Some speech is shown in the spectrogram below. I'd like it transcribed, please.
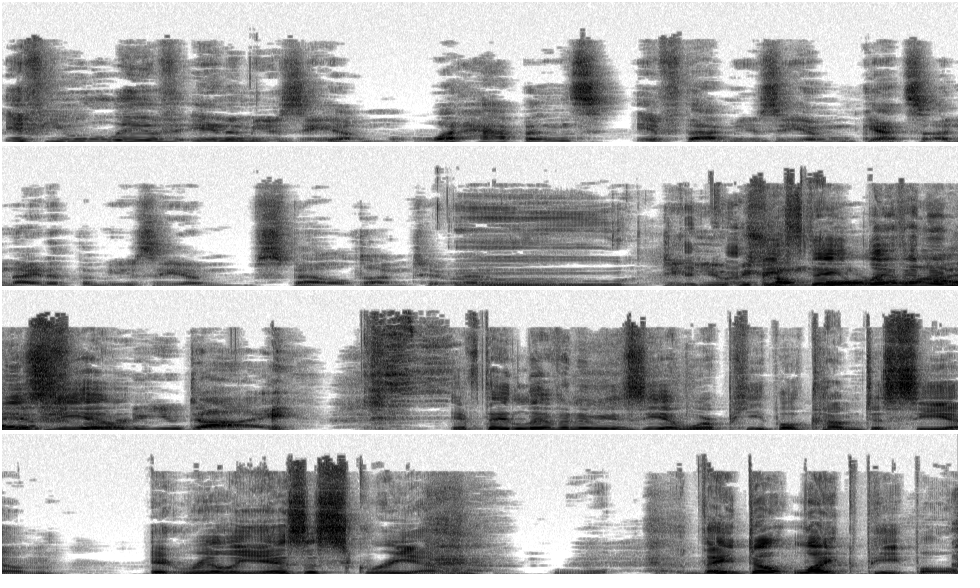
If you live in a museum, what happens if that museum gets a night at the museum spell done to it? Ooh, Do you become If they more live in a alive, museum- or do you die? if they live in a museum where people come to see them, it really is a scream. They don't like people.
